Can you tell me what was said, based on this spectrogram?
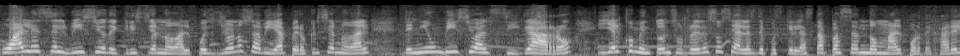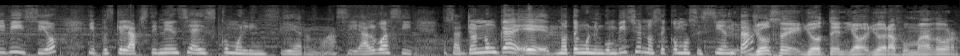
¿Cuál es el vicio de Cristian Nodal? Pues yo no sabía, pero Cristian Nodal tenía un vicio al cigarro y él comentó en sus redes sociales de pues que la está pasando mal por dejar el vicio y pues que la abstinencia es como el infierno, así, algo así. O sea, yo nunca, eh, no tengo ningún vicio, no sé cómo se sienta. Yo, yo sé, yo, ten- yo, yo era fumador.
